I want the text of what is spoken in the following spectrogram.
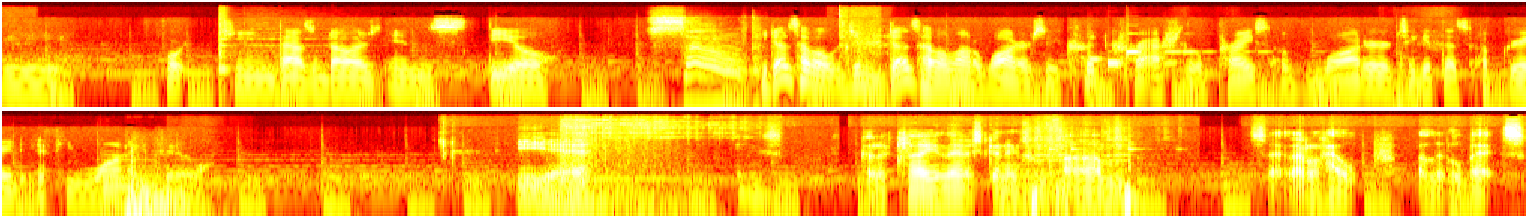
The fourteen thousand dollars in steel. Sold. He does have a Jim does have a lot of water, so he could crash the price of water to get this upgrade if he wanted to. Yeah. He's got a claim there, it's going into a farm. So that'll help a little bit.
